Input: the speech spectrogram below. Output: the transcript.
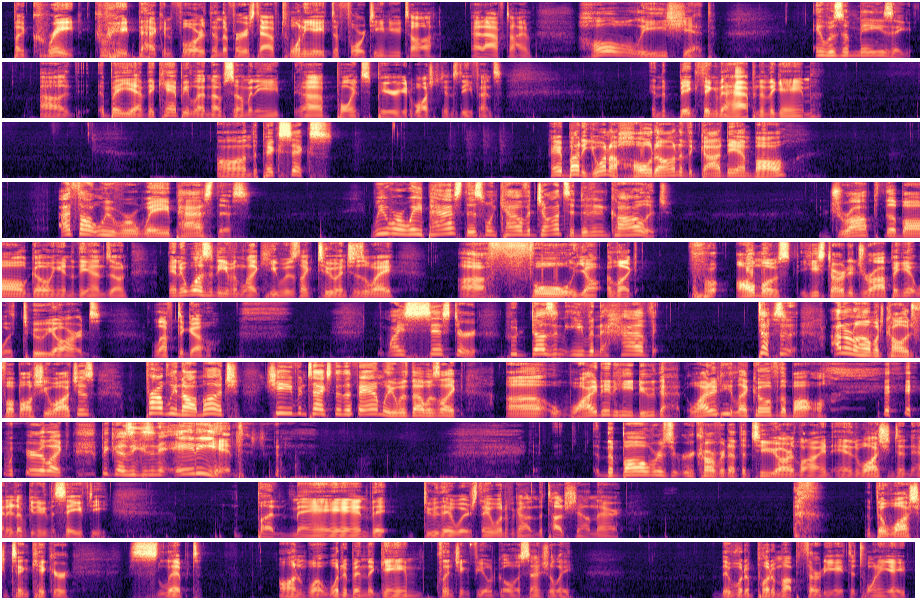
But great, great back and forth in the first half. 28 to 14 Utah at halftime. Holy shit. It was amazing. Uh, but yeah, they can't be letting up so many uh, points, period, Washington's defense. And the big thing that happened in the game on the pick six Hey, buddy, you want to hold on to the goddamn ball? I thought we were way past this. We were way past this when Calvin Johnson did it in college. Drop the ball going into the end zone. And it wasn't even like he was like two inches away. A full yard, like almost, he started dropping it with two yards left to go. My sister, who doesn't even have doesn't I don't know how much college football she watches. Probably not much. She even texted the family was that was like, uh, why did he do that? Why did he let go of the ball? we were like, because he's an idiot. the ball was recovered at the two yard line, and Washington ended up getting the safety. But man, they do they wish they would have gotten the touchdown there. the Washington kicker slipped on what would have been the game clinching field goal essentially. They would have put him up 38 to 28.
